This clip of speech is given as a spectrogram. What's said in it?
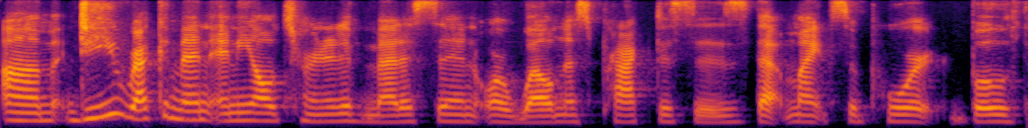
Um, do you recommend any alternative medicine or wellness practices that might support both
